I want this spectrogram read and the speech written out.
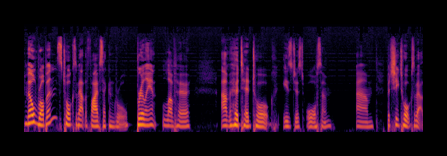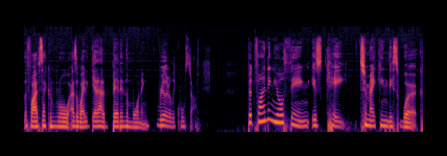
Mel Robbins talks about the five second rule. Brilliant. Love her. Um, her TED talk is just awesome. Um, but she talks about the five second rule as a way to get out of bed in the morning. Really, really cool stuff. But finding your thing is key to making this work.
